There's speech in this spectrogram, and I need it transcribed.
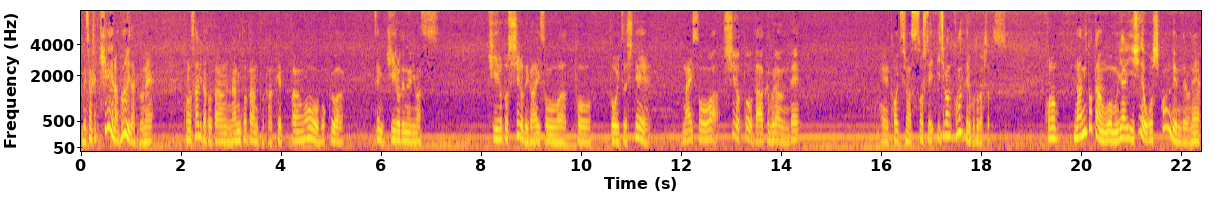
めちゃくちゃ綺麗な部類だけどね、この錆びたトタン、波トタンとか鉄板を僕は全部黄色で塗ります。黄色と白で外装はと統一して、内装は白とダークブラウンで、えー、統一します。そして一番困ってることが一つ。この波トタンを無理やり石で押し込んでんだよね。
